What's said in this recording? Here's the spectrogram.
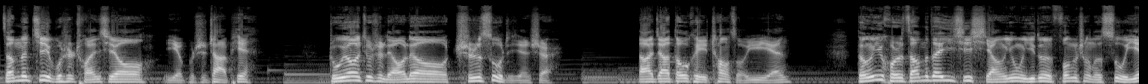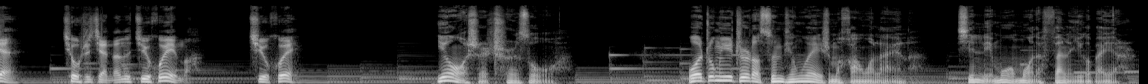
咱们既不是传销，也不是诈骗，主要就是聊聊吃素这件事儿，大家都可以畅所欲言。等一会儿咱们在一起享用一顿丰盛的素宴，就是简单的聚会嘛，聚会。又是吃素啊！我终于知道孙平为什么喊我来了，心里默默的翻了一个白眼儿。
